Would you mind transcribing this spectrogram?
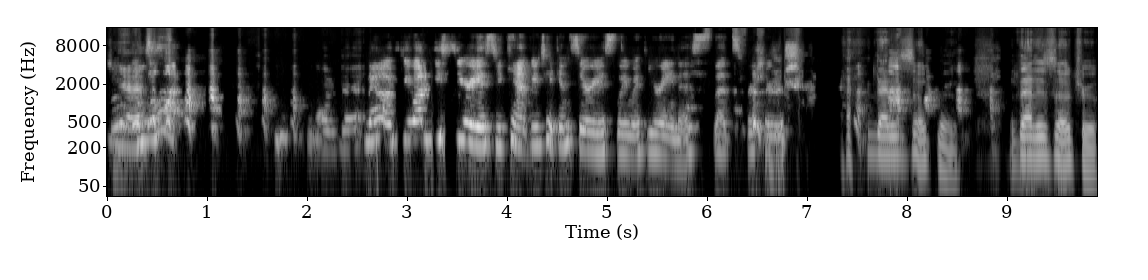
Yes. Loved it. No, if you want to be serious, you can't be taken seriously with Uranus. That's for sure. that is so true. That is so true.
